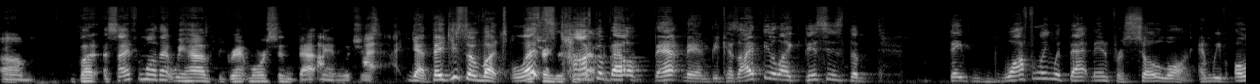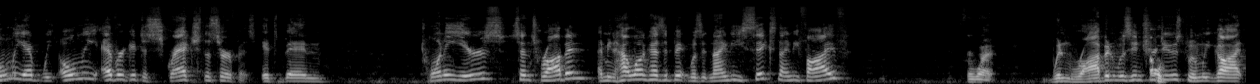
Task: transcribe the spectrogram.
Um, but aside from all that, we have the Grant Morrison Batman, which is I, I, yeah. Thank you so much. Let's talk about Batman because I feel like this is the they've waffling with Batman for so long, and we've only ever we only ever get to scratch the surface. It's been 20 years since Robin. I mean, how long has it been? Was it 96, 95? For what? When Robin was introduced, oh, when we got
